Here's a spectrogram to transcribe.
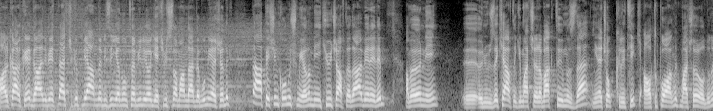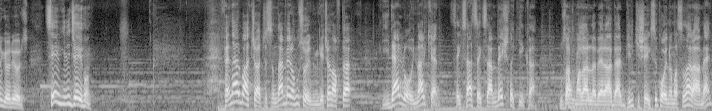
arka arkaya galibiyetler çıkıp bir anda bizi yanıltabiliyor. Geçmiş zamanlarda bunu yaşadık. Daha peşin konuşmayalım. Bir 2-3 hafta daha verelim. Ama örneğin e, önümüzdeki haftaki maçlara baktığımızda yine çok kritik 6 puanlık maçlar olduğunu görüyoruz. Sevgili Ceyhun. Fenerbahçe açısından ben onu söyledim. Geçen hafta liderle oynarken 80-85 dakika uzatmalarla beraber bir kişi eksik oynamasına rağmen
